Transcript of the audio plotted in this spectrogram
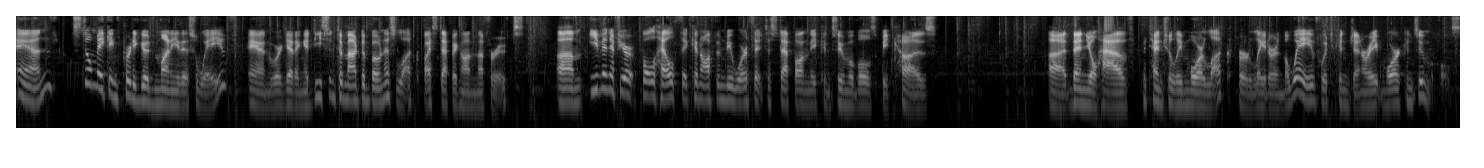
And still making pretty good money this wave, and we're getting a decent amount of bonus luck by stepping on the fruits. Um, even if you're at full health, it can often be worth it to step on the consumables because uh, then you'll have potentially more luck for later in the wave, which can generate more consumables.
